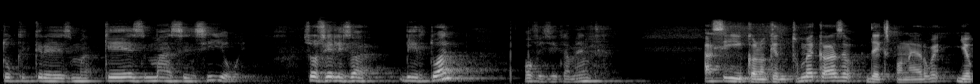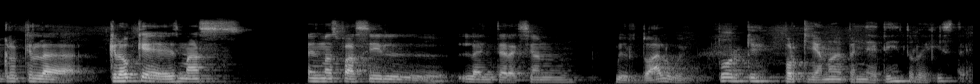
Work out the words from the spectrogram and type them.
¿tú qué crees que es más sencillo, güey? Socializar virtual o físicamente. Así, con lo que tú me acabas de, de exponer, güey, yo creo que la, creo que es más, es más fácil la interacción virtual, güey. ¿Por qué? Porque ya no depende de ti, tú lo dijiste.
